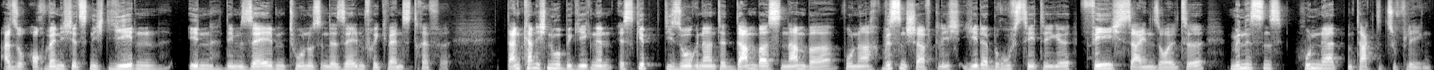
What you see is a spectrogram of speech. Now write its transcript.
Also auch wenn ich jetzt nicht jeden in demselben Turnus, in derselben Frequenz treffe. Dann kann ich nur begegnen, es gibt die sogenannte Dumbers Number, wonach wissenschaftlich jeder Berufstätige fähig sein sollte, mindestens 100 Kontakte zu pflegen.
